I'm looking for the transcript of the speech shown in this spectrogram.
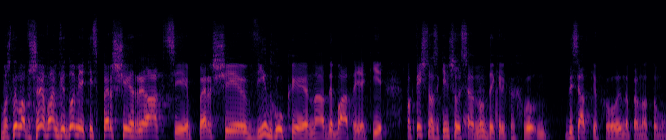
Можливо, вже вам відомі якісь перші реакції, перші відгуки на дебати, які фактично закінчилися ну декілька хвилин, десятків хвилин, напевно, тому.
